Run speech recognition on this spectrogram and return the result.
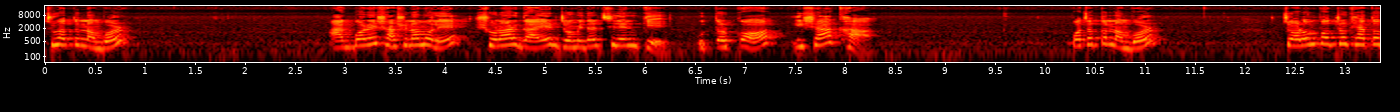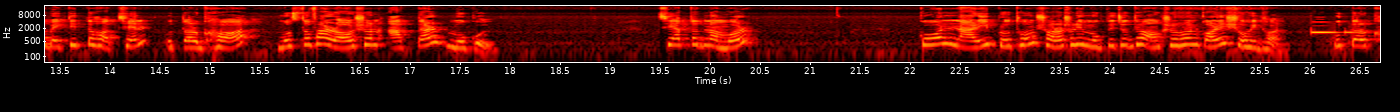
চুয়াত্তর নম্বর আকবরের শাসনামলে সোনার গায়ের জমিদার ছিলেন কে? উত্তর ক, ঈশা খা। পঁচাত্তর নম্বর। চরমপত্র খ্যাত ব্যক্তিত্ব হচ্ছেন, উত্তর ঘ, মুস্তফা রওশন আক্তার মুকুল। ছিয়াত্তর নম্বর। কোন নারী প্রথম সরাসরি মুক্তিযুদ্ধে অংশগ্রহণ করে শহীদ হন? উত্তর খ,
